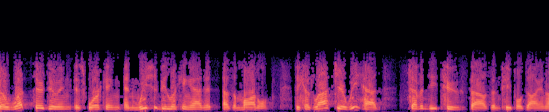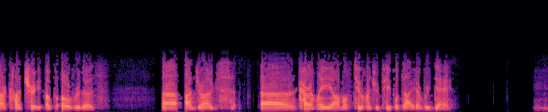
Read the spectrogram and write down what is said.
So what they're doing is working, and we should be looking at it as a model because last year we had 72,000 people die in our country of overdose uh, on drugs. Uh, currently, almost 200 people die every day. Mm.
